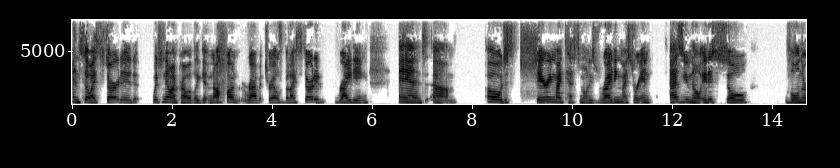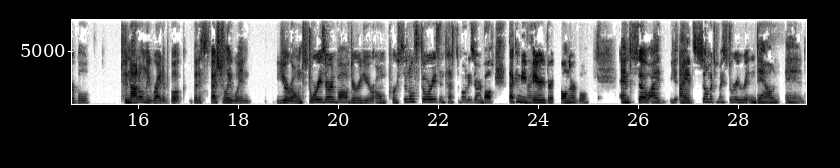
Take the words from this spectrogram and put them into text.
And so I started, which now I'm probably getting off on rabbit trails, but I started writing and um oh just sharing my testimonies writing my story. And as you know it is so vulnerable to not only write a book but especially when your own stories are involved or your own personal stories and testimonies are involved that can be Right. very very vulnerable. And so i i had so much of my story written down and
